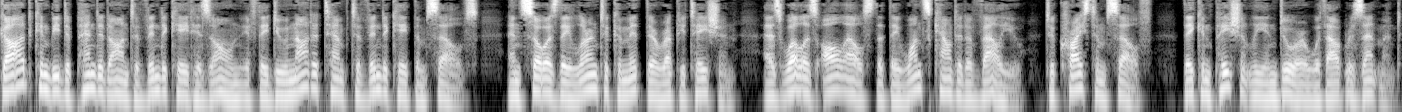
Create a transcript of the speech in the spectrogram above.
God can be depended on to vindicate his own if they do not attempt to vindicate themselves, and so as they learn to commit their reputation, as well as all else that they once counted of value, to Christ himself, they can patiently endure without resentment,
